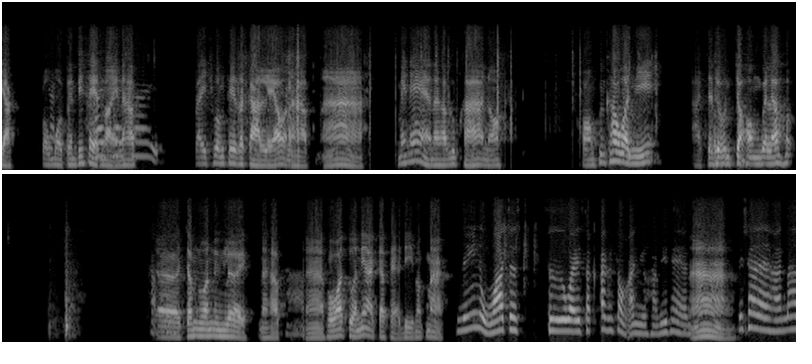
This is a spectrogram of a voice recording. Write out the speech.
อยากโปรโมทเป็นพิเศษหน่อยนะครับใช่ใช่ใกล้ช่วงเทศกาลแล้วนะครับ อ่า ไม่แน่นะครับ ลูกค้าเนาะของเพิ่งเข้าวันนี้ อาจจะโดนจองไปแล้วครับเอ่อ จำนวนหนึ่งเลยนะครับครับอ่าเพราะว่าตัวเนี้ยกระแสดีมากนี่หนูว่าจะซื้อไว้สักอันสองอันอยู่ค่ะพี่แพนๆอ่า ไม่ใช่เลยนะคะน่า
